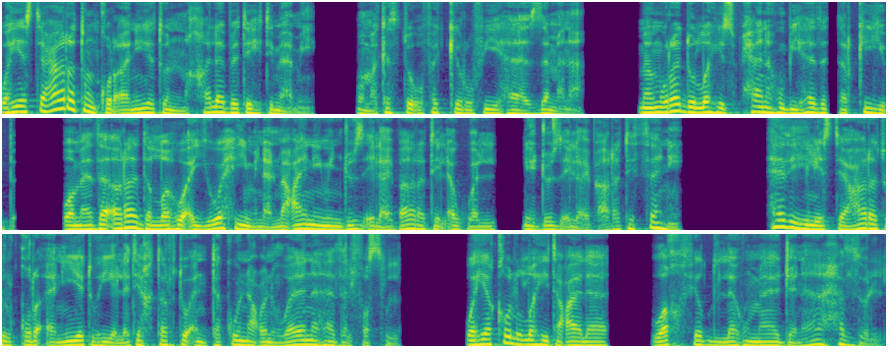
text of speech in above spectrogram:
وهي استعارة قرآنية خلبت اهتمامي. ومكثت أفكر فيها زمنا. ما مراد الله سبحانه بهذا التركيب؟ وماذا أراد الله أن يوحي من المعاني من جزء العبارة الأول لجزء العبارة الثاني؟ هذه الاستعارة القرآنية هي التي اخترت أن تكون عنوان هذا الفصل وهي قول الله تعالى واخفض لهما جناح الذل.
